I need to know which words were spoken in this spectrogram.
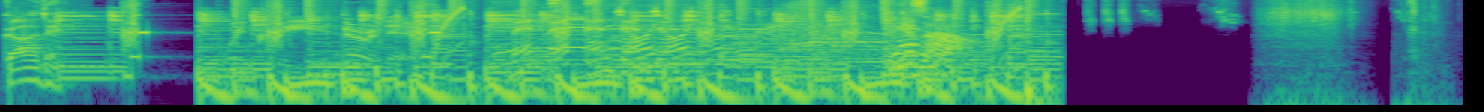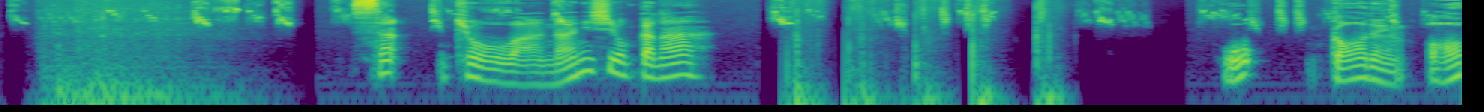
ガーデンさ、今日は何しよっかな？お、ガーデンアッ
